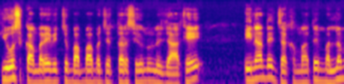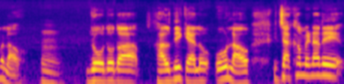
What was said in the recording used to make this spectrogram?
ਕਿ ਉਸ ਕਮਰੇ ਵਿੱਚ ਬਾਬਾ ਬਚਿੱਤਰ ਸਿੰਘ ਨੂੰ ਲਿਜਾ ਕੇ ਇਹਨਾਂ ਦੇ ਜ਼ਖਮਾਂ ਤੇ ਮੱਲਮ ਲਾਓ। ਹੂੰ। ਜੋ ਉਦੋਂ ਦਾ ਹਲਦੀ ਕਹਿ ਲਓ ਉਹ ਲਾਓ ਕਿ ਜ਼ਖਮ ਇਹਨਾਂ ਦੇ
